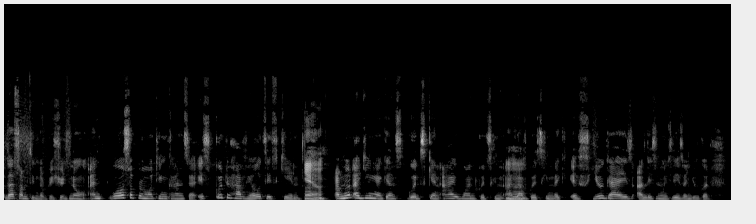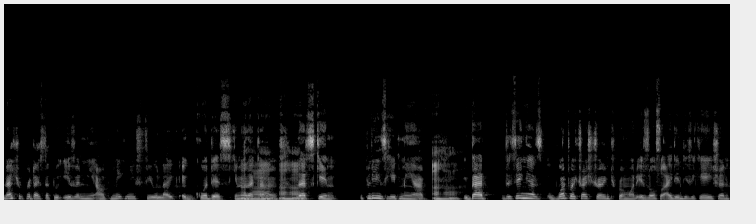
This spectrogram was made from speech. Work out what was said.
that's something that we should know. And we're also promoting cancer. It's good to have healthy skin. Yeah. I'm not arguing against good skin. I want good skin. I mm-hmm. love good skin. Like if you guys are listening to this and you've got natural products that will even me out, make me feel like a goddess, you know, that kind of that skin. Please hit me up. Mm-hmm. But the thing is, what we're just trying to promote is also identification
